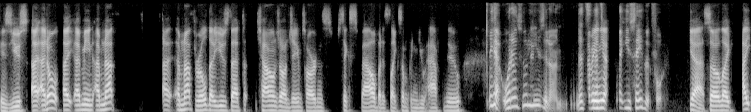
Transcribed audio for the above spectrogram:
His use, I, I don't, I, I mean, I'm not, I, I'm not thrilled that he used that t- challenge on James Harden's sixth foul, but it's like something you have to do. yeah, what else Who do you use it on? That's I mean, that's yeah, what you save it for. Yeah, so like I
